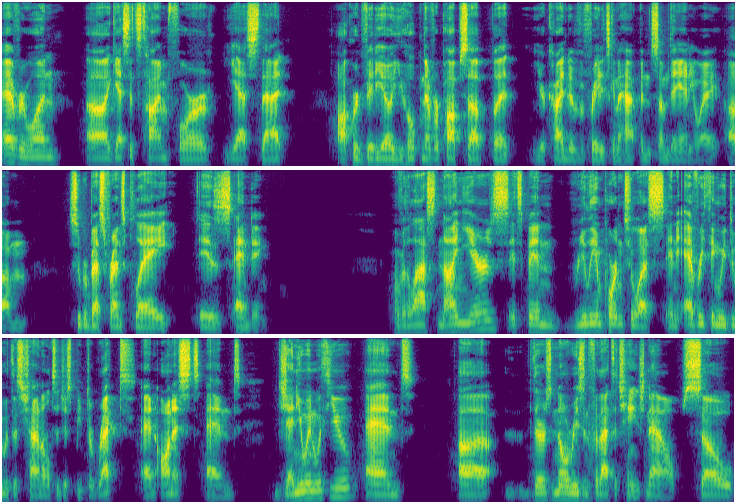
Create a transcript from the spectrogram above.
Everyone, uh, I guess it's time for, yes, that awkward video you hope never pops up, but you're kind of afraid it's going to happen someday anyway. Um, Super Best Friends Play is ending. Over the last nine years, it's been really important to us in everything we do with this channel to just be direct and honest and genuine with you, and uh, there's no reason for that to change now. So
